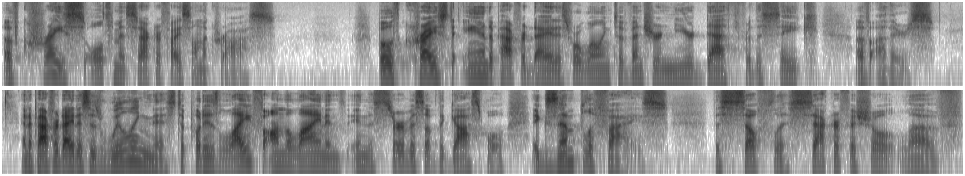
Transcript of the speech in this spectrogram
of Christ's ultimate sacrifice on the cross. Both Christ and Epaphroditus were willing to venture near death for the sake of others. And Epaphroditus' willingness to put his life on the line in, in the service of the gospel exemplifies the selfless, sacrificial love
